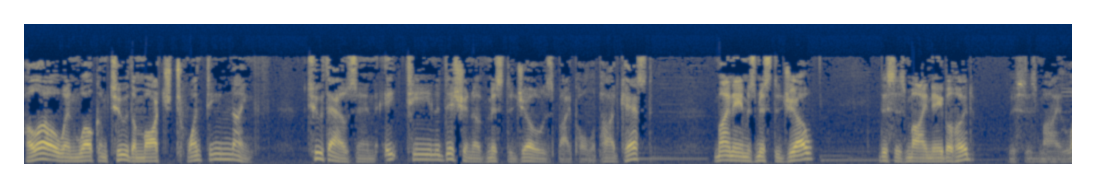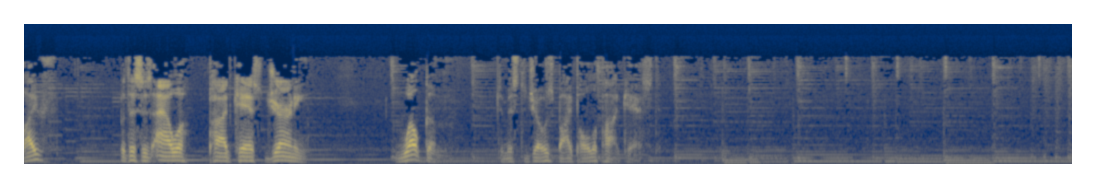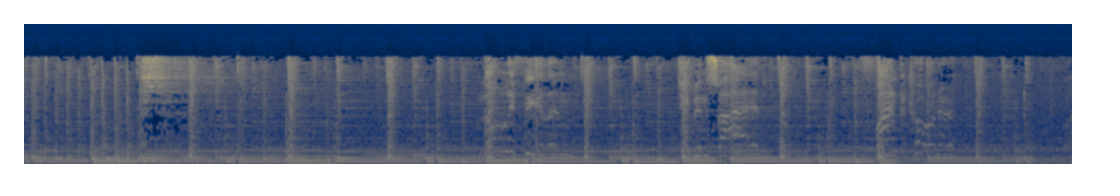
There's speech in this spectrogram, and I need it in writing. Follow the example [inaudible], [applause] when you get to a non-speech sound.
Hello and welcome to the March 29th, 2018 edition of Mr. Joe's Bipolar Podcast. My name is Mr. Joe. This is my neighborhood. This is my life. But this is our podcast journey. Welcome to Mr. Joe's Bipolar Podcast.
